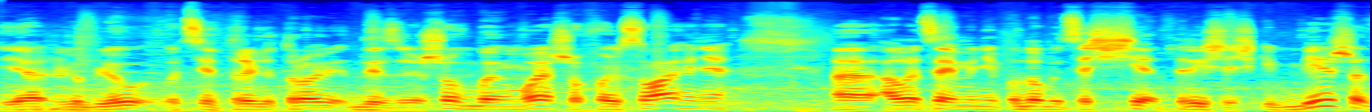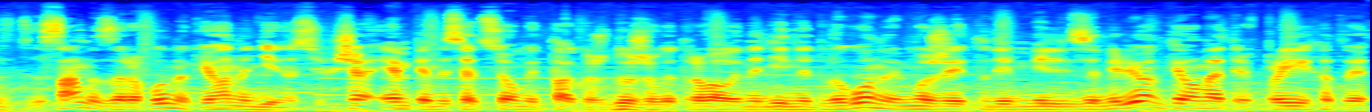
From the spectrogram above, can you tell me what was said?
я люблю оці 3-літрові дизелі. Що в BMW, що в Volkswagen. Е, Але цей мені подобається ще трішечки більше, саме за рахунок його надійності. Хоча М57 також дуже витривалий надійний двигун, він може і туди за мільйон кілометрів проїхати. Е,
